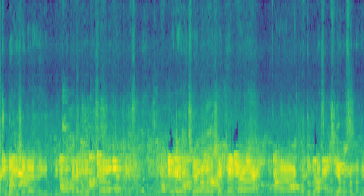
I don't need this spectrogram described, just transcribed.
স্টুডেন্ট বিষয় না, এখানে কিন্তু বিভিন্ন ক্যাটাগরি বিষয় ঠিক আছে? এটা হচ্ছে বাংলাদেশে একজন এক ভদ্রলোক আছে, জিয়া হাসান নামে।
